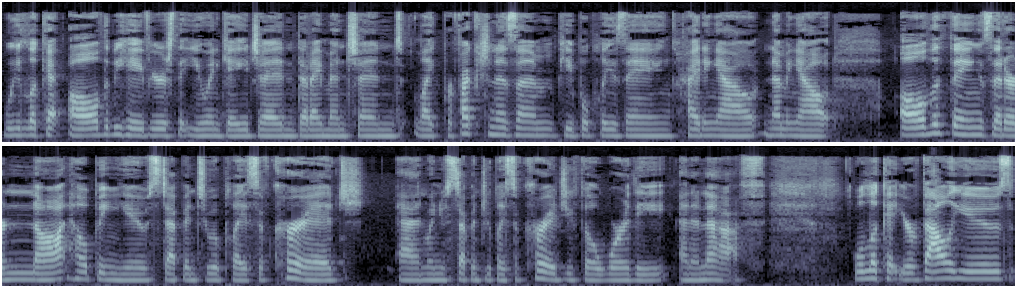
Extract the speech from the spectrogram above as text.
We look at all the behaviors that you engage in that I mentioned, like perfectionism, people pleasing, hiding out, numbing out all the things that are not helping you step into a place of courage. And when you step into a place of courage, you feel worthy and enough. We'll look at your values,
